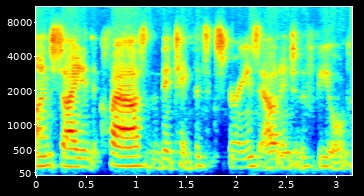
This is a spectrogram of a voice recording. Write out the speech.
on site in the class, they take this experience out into the field.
